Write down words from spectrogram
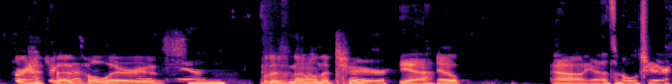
Furniture That's hilarious. man. But there's none on the chair. yeah. Nope. Oh yeah, that's an old chair.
